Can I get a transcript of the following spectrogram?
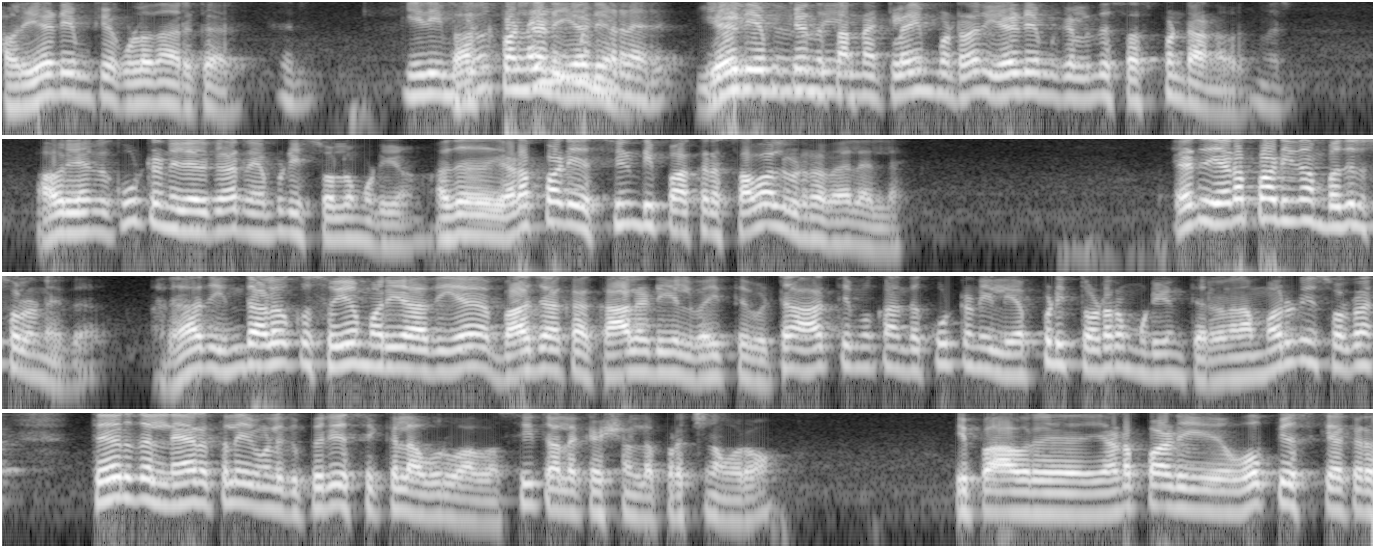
அவர் ஏடிஎம்கேக்குள்ளே தான் இருக்கார். ADM. பண்றாரு. ஏடிஎம்கேன்னு தன்னை கிளைம் பண்ணுறாரு ஏடிஎம்கேலேருந்து சஸ்பெண்ட் ஆனவர். அவர் எங்கள் கூட்டணியில் இருக்காருன்னு எப்படி சொல்ல முடியும்? அது எடப்பாடியை சீண்டி பார்க்குற சவால் விடுற வேலை இல்லை. எடு எடப்பாடி தான் பதில் சொல்லணும் இது. அதாவது இந்த அளவுக்கு சுயமரியாதையை பாஜக காலடியில் வைத்து விட்டு அதிமுக அந்த கூட்டணியில் எப்படி தொடர முடியும்னு தெரியல. நான் மறுபடியும் சொல்கிறேன் தேர்தல் நேரத்தில் இவங்களுக்கு பெரிய சிக்கலாக உருவாகும். சீட் அலோகேஷனில் பிரச்சனை வரும். இப்போ அவர் எடப்பாடி ஓபிஎஸ் கேட்குற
